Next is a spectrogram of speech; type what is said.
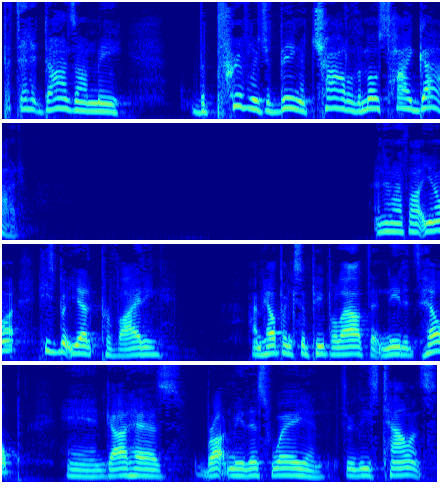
But then it dawns on me the privilege of being a child of the Most High God. And then I thought, you know what? He's but yet providing. I'm helping some people out that needed help, and God has brought me this way, and through these talents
